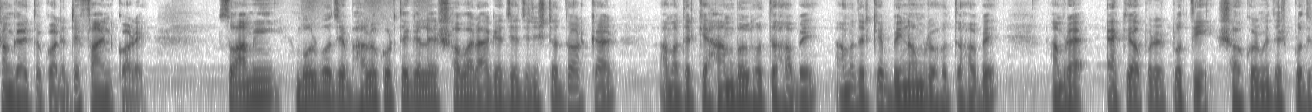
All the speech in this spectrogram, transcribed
সংজ্ঞায়িত করে ডিফাইন করে। সো আমি বলব যে ভালো করতে গেলে সবার আগে যে জিনিসটা দরকার, আমাদেরকে হাম্বল হতে হবে, আমাদেরকে বিনম্র হতে হবে। আমরা একে অপরের প্রতি, সহকর্মীদের প্রতি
